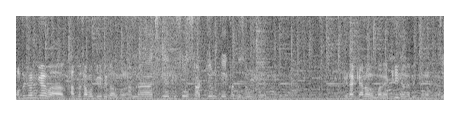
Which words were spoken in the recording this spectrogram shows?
কতজনকে খাদ্য সামগ্রী বিতরণ করা আমরা আজকে দুশো ষাট জনকে খাদ্য সামগ্রী এটা কেন? মানে কি জন্য দিচ্ছেন আপনারা? যে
